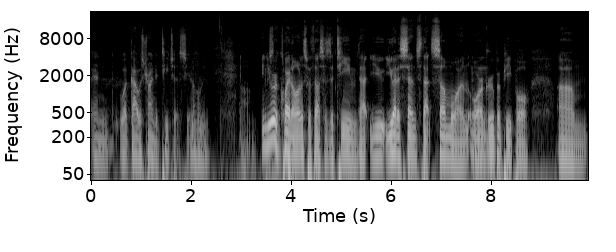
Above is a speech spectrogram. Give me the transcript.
and what God was trying to teach us. You know, and, um, And you were quite important. honest with us as a team that you you had a sense that someone or a Mhm. group of people um,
